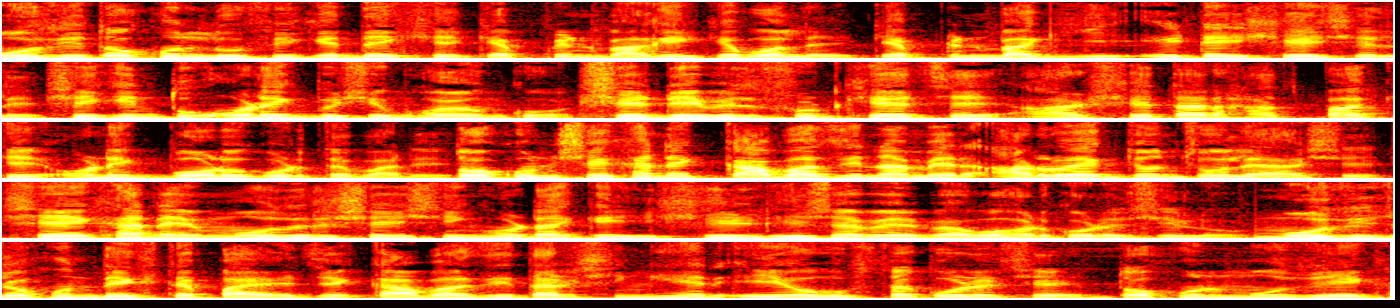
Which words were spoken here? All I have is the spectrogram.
মজি তখন লুফিকে দেখে ক্যাপ্টেন বাগিকে বলে, ক্যাপ্টেন বাগি, এটাই সেই ছেলে। সে কিন্তু অনেক বেশি ভয়ঙ্কর। সে ডেভিল ফ্রুট খেয়েছে আর সে তার হাত পাকে অনেক বড় করতে পারে। তখন সেখানে কাবাজি নামের আরও একজন চলে আসে। সে এখানে মজির সেই সিংহটাকেই শিল্ড হিসেবে ব্যবহার করেছিল। মজি যখন দেখতে পায় যে কাবাজি তার সিংহের এই অবস্থা করেছে, তখন মজি এখানে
